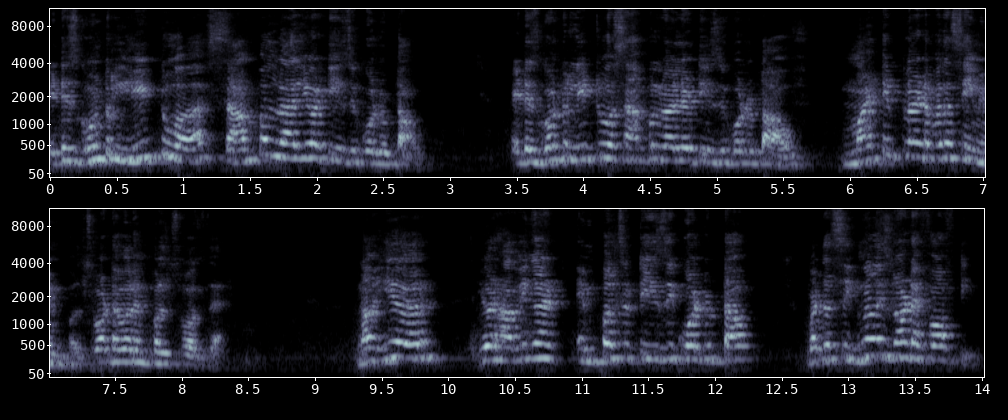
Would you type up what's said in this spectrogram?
it is going to lead to a sample value at t is equal to tau. It is going to lead to a sample value at t is equal to tau multiplied by the same impulse, whatever impulse was there. Now here you are having an impulse at t is equal to tau, but the signal is not f of t.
